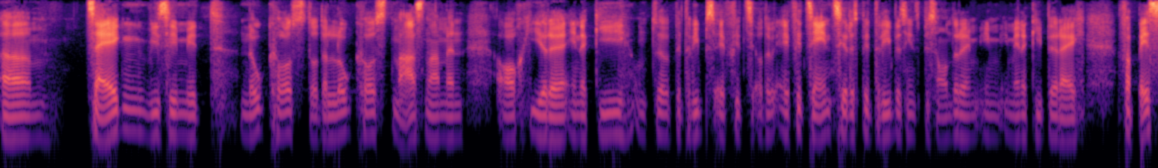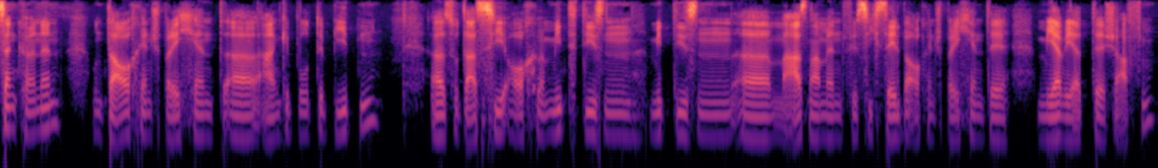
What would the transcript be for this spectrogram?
ähm, zeigen, wie sie mit No-Cost oder Low-Cost-Maßnahmen auch ihre Energie- und Betriebseffizienz oder Effizienz ihres Betriebes, insbesondere im, im, Energiebereich, verbessern können und da auch entsprechend äh, Angebote bieten. Äh, sodass sie auch mit diesen, mit diesen äh, Maßnahmen für sich selber auch entsprechende Mehrwerte schaffen.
